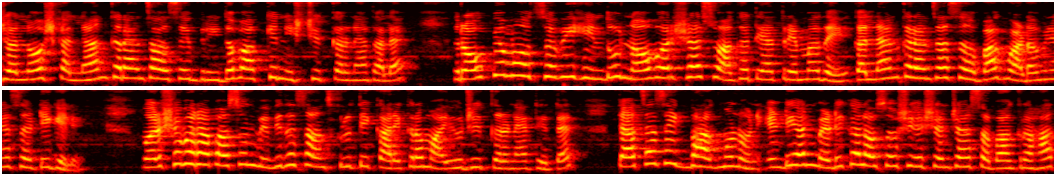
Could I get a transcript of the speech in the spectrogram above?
जल्लोष कल्याणकरांचा असे ब्रीदवाक्य निश्चित करण्यात आलंय. रौप्य महोत्सवी हिंदू नववर्ष स्वागत यात्रेमध्ये कल्याणकरांचा सहभाग वाढवण्यासाठी गेले. वर्षभरापासून विविध सांस्कृतिक कार्यक्रम आयोजित करण्यात येत आहेत. त्याचाच एक भाग म्हणून इंडियन मेडिकल असोसिएशनच्या सभागृहात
